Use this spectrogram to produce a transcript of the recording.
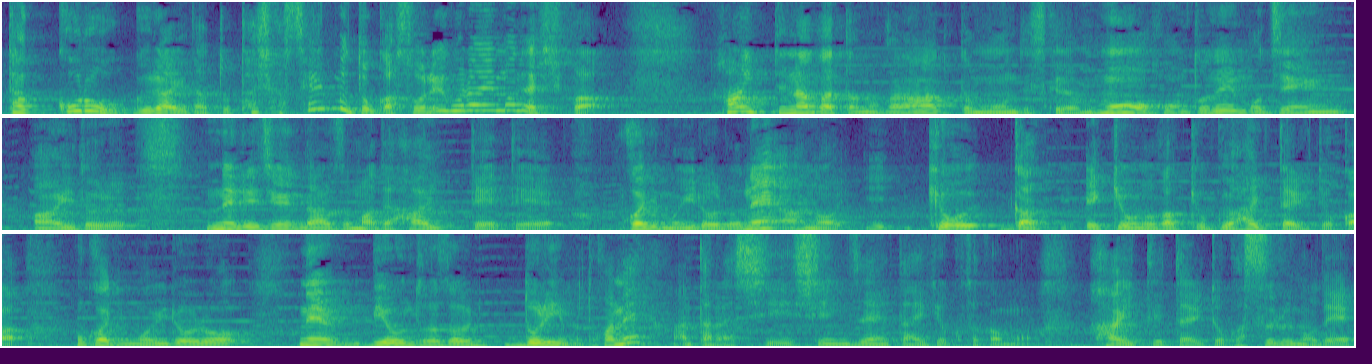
た頃ぐらいだと確か専務とかそれぐらいまでしか入ってなかったのかなと思うんですけども本当ねもう全アイドル、ね、レジェンダーズまで入ってて他にもいろいろねあの今日が越境の楽曲が入ったりとか他にもいろいろね「ビヨンド・ザ・ドリーム」とかね新しい親善対局とかも入ってたりとかするので、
